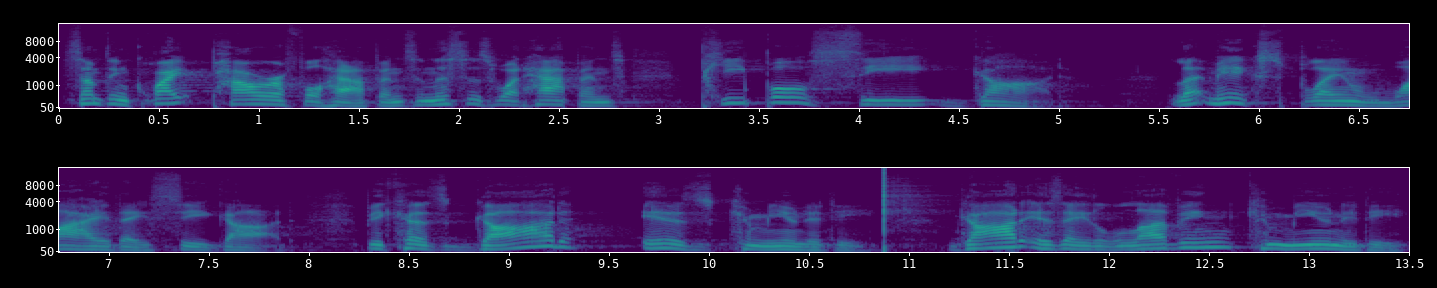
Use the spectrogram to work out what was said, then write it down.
something quite powerful happens, and this is what happens people see God. Let me explain why they see God. Because God is community. God is a loving community,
